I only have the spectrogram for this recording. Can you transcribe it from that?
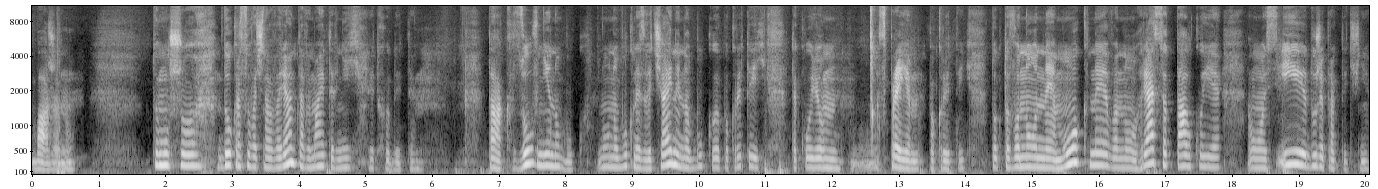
бажано. Тому що до кросовочного варіанту ви маєте в ній відходити. Так, зовні ноутбук. Ну, ноутбук незвичайний, ноутбук е, покритий такою спреєм покритий. Тобто воно не мокне, воно грязь отталкує. Ось, і дуже практичні.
